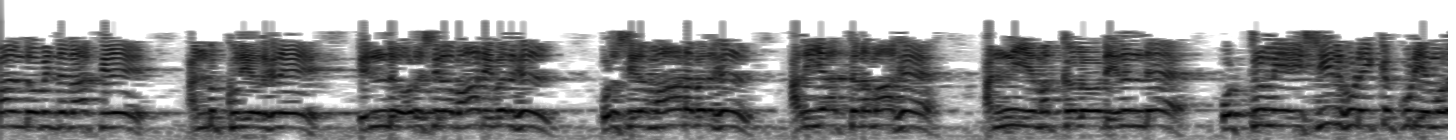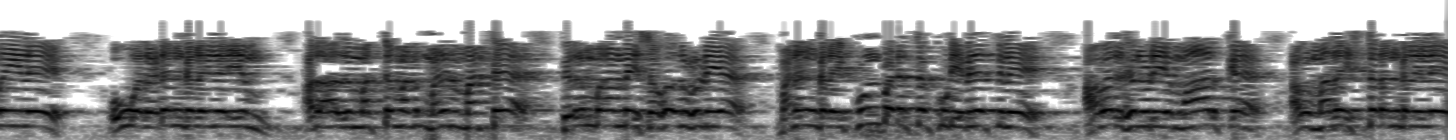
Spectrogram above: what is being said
வாழ்ந்தோம். இந்த நாட்டிலே அன்புக்குரியவர்களே இன்று ஒரு சில வாலிபர்கள் ஒரு சில மாணவர்கள் அறியாத்தனமாக அந்நிய மக்களோடு இருந்த ஒற்றுமையை சீர்குலைக்கக்கூடிய முறையிலே ஒவ்வொரு இடங்களிலேயும் அதாவது மற்ற மற்ற பெரும்பான்மை சகோதரர்களுடைய மனங்களை புண்படுத்தக்கூடிய விதத்திலே அவர்களுடைய மார்க்க அவர் மத ஸ்தலங்களிலே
